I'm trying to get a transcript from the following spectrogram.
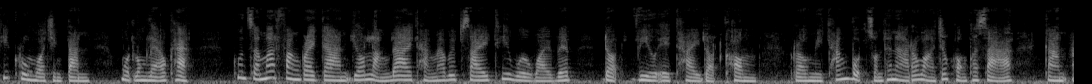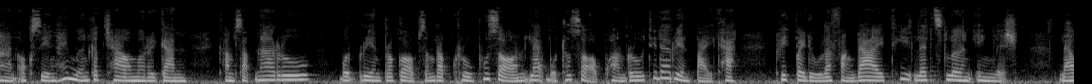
ที่กรุงวอชิงตัน หมดลงแล้วค่ะ คุณสามารถฟังรายการย้อนหลังได้ทางหน้าเว็บไซต์ที่ www.voathai.com เรามีทั้งบทสนทนาระหว่างเจ้าของภาษา การอ่านออกเสียงให้เหมือนกับชาวอเมริกันคำศัพท์น่ารู้ บทเรียนประกอบสำหรับครูผู้สอน และบททดสอบความรู้ที่ได้เรียนไปค่ะ คลิกไปดูและฟังได้ที่ Let's Learn English แล้ว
